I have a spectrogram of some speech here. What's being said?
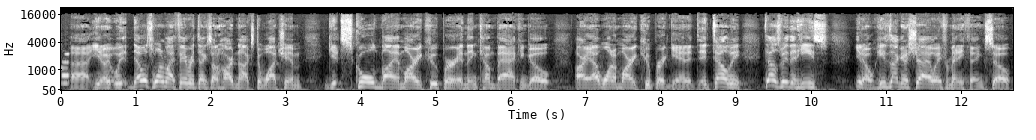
uh, you know that was one of my favorite things on Hard Knocks to watch him get schooled by Amari Cooper and then come back and go, all right, I want Amari Cooper again. It, it tells me tells me that he's you know he's not going to shy away from anything. So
